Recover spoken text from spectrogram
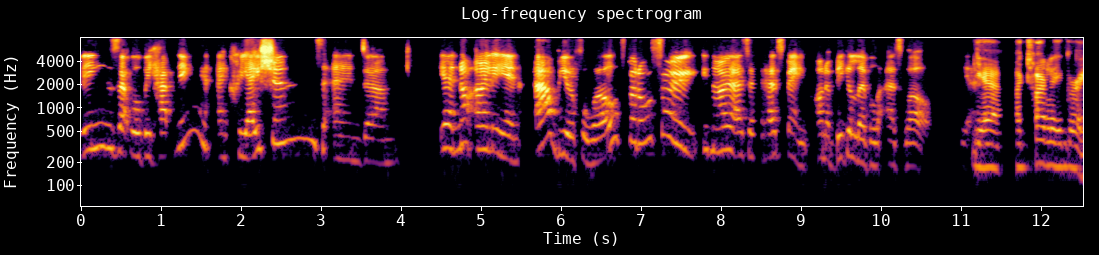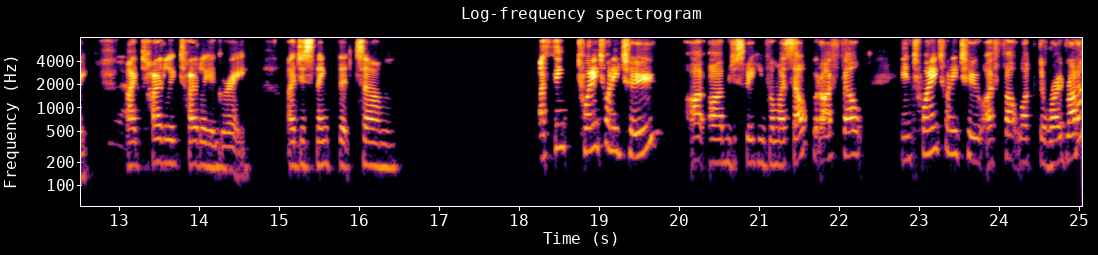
things that will be happening and creations and um, yeah, not only in our beautiful world, but also, you know, as it has been on a bigger level as well. Yeah, yeah I totally agree. Yeah. I totally, totally agree. I just think that um, I think 2022, I, I'm just speaking for myself, but I felt in 2022, I felt like the roadrunner.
